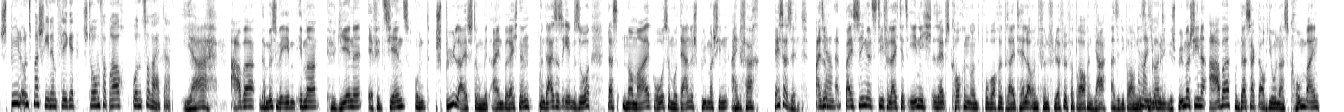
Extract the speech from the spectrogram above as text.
Spül- und Maschinenpflege, Stromverbrauch und so weiter. Ja, aber da müssen wir eben immer Hygiene, Effizienz und Spülleistung mit einberechnen. Und da ist es eben so, dass normal große moderne Spülmaschinen einfach besser sind. Also Ja. äh, bei Singles, die vielleicht jetzt eh nicht selbst kochen und pro Woche drei Teller und fünf Löffel verbrauchen, ja, also die brauchen Oh jetzt mein nicht Gott. unbedingt eine Spülmaschine, aber, und das sagt auch Jonas Krummbein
